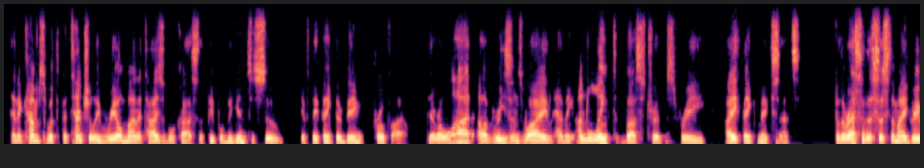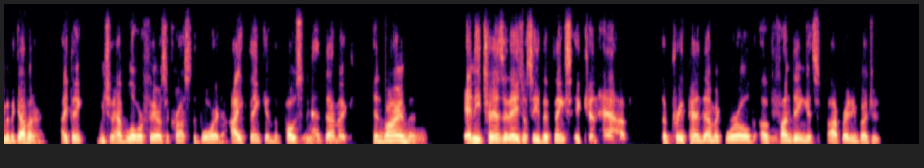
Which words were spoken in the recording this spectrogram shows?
and it comes with potentially real monetizable costs that people begin to sue if they think they're being profiled. There are a lot of reasons why having unlinked bus trips free, I think, makes sense. For the rest of the system, I agree with the governor. I think we should have lower fares across the board. I think in the post pandemic environment, any transit agency that thinks it can have a pre pandemic world of funding its operating budget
